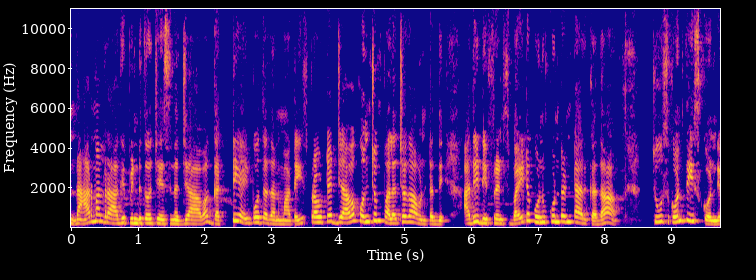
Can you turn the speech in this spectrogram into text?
నార్మల్ రాగి పిండితో చేసిన జావ గట్టి అయిపోతుంది అనమాట ఈ స్ప్రౌటెడ్ జావ కొంచెం పలచగా ఉంటుంది. అది డిఫరెన్స్ బయట కొనుక్కుంటుంటారు కదా. చూసుకొని తీసుకోండి.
